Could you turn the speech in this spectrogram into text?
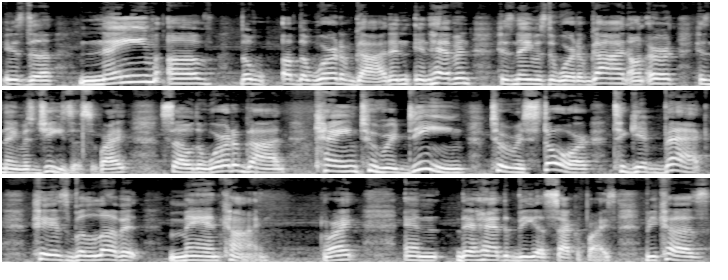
is the name of the of the word of God. In in heaven, his name is the word of God. On earth, his name is Jesus, right? So the word of God came to redeem, to restore, to give back his beloved mankind right? And there had to be a sacrifice because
